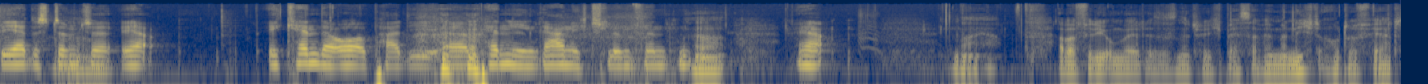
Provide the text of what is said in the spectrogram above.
ja, das stimmt schon, ja. Ich kenne da auch ein paar, die äh, Pendeln gar nicht schlimm finden. Ja, Ja. naja. Aber für die Umwelt ist es natürlich besser, wenn man nicht Auto fährt.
